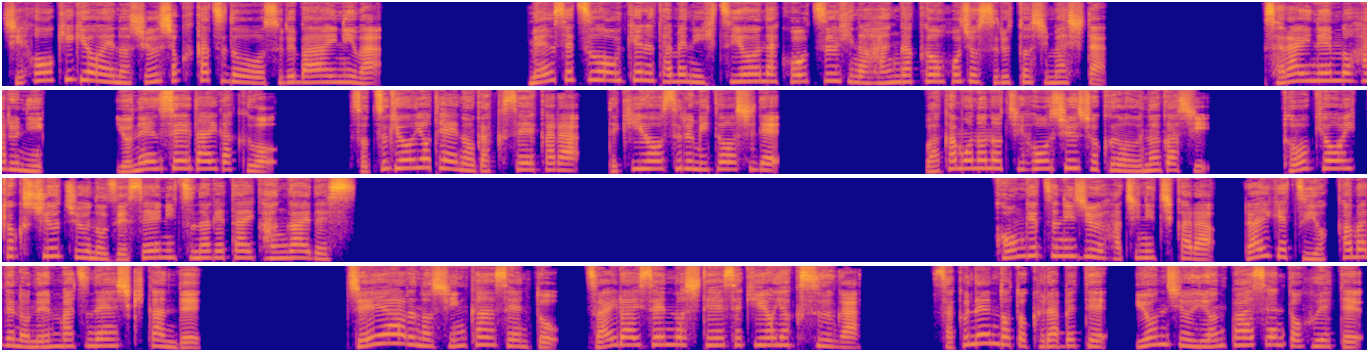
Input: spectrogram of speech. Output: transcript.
地方企業への就職活動をする場合には、面接を受けるために必要な交通費の半額を補助するとしました。再来年の春に、4年生大学を卒業予定の学生から適用する見通しで、若者の地方就職を促し、東京一極集中の是正につなげたい考えです。今月28日から来月4日までの年末年始期間で、JR の新幹線と在来線の指定席予約数が昨年度と比べて44%増えて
